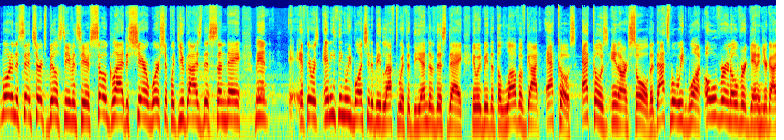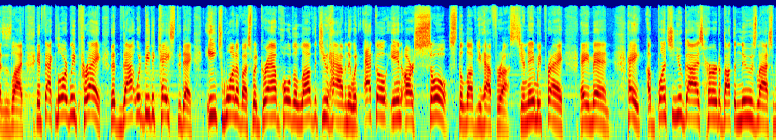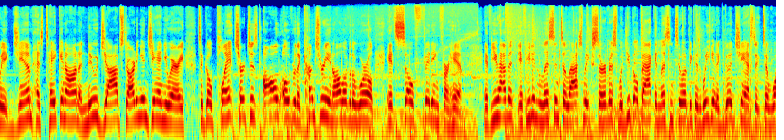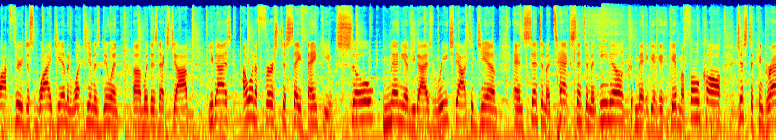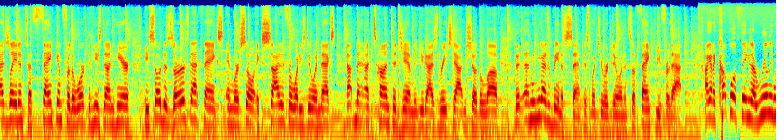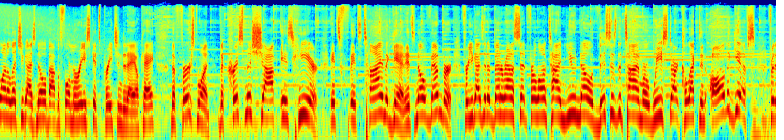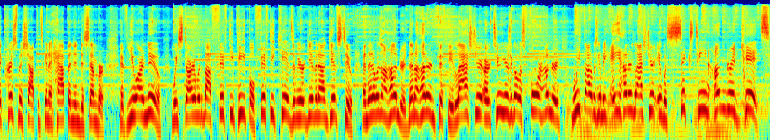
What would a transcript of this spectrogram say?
Morning, Ascent Church. Bill Stevens here. So glad to share worship with you guys this Sunday. Man, if there was anything we'd want you to be left with at the end of this day, it would be that the love of God echoes, echoes in our soul. That that's what we'd want over and over again in your guys' life. In fact, Lord, we pray that that would be the case today. Each one of us would grab hold of the love that you have and it would echo in our souls the love you have for us. In your name we pray. Amen. Hey, a bunch of you guys heard about the news last week. Jim has taken on a new job starting in January to go plant churches all over the country and all over the world. It's so fitting for him. If you haven't, if you didn't listen to last week's service, would you go back and listen to it? Because we get a good chance to, to walk through just why Jim and what Jim is doing um, with his next job. You guys, I want to first just say thank you. So many of you guys reached out to Jim and sent him a text, sent him an email, gave him a phone call just to congratulate him, to thank him for the work that he's done here. He so deserves that thanks, and we're so excited for what he's doing next. That meant a ton to Jim that you guys reached out and showed the love. That I mean, you guys were being a sent, is what you were doing, and so thank you for that. I got a couple of things I really want to let you guys know about before Maurice gets preaching today, okay? The first one, the Christmas shop is here. It's it's time again. It's November. For you guys that have been around Ascent for a long time, you know this is the time where we start collecting all the gifts for the Christmas shop that's going to happen in December. If you are new, we started with about 50 people, 50 kids that we were giving out gifts to, and then it was 100, then 150. Last year or 2 years ago it was 400. We thought it was going to be 800 last year. It was 1600 kids.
